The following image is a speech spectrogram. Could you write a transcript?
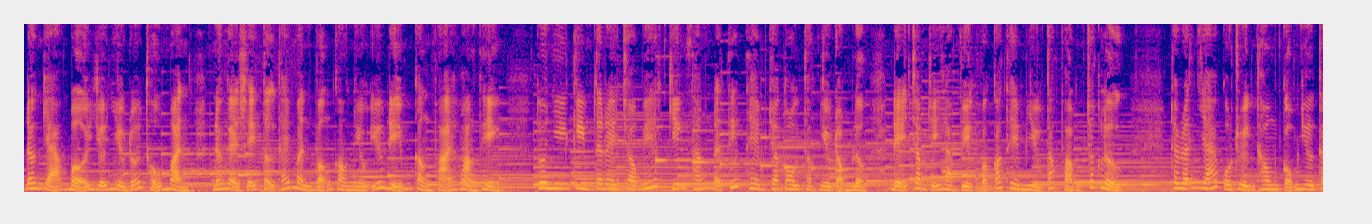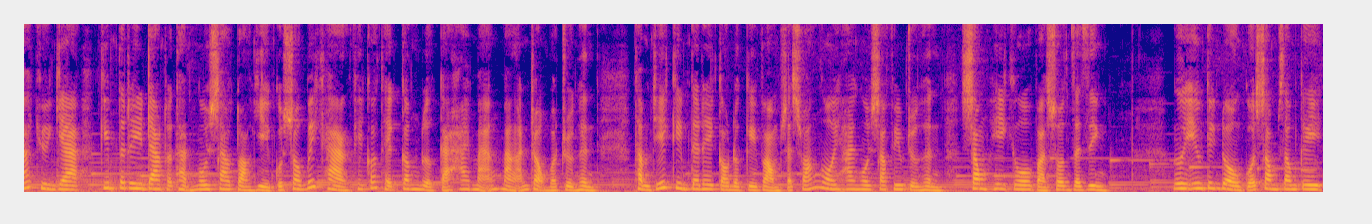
Đơn giản bởi giữa nhiều đối thủ mạnh, nữ nghệ sĩ tự thấy mình vẫn còn nhiều yếu điểm cần phải hoàn thiện. Tuy nhiên, Kim Tae cho biết chiến thắng đã tiếp thêm cho tôi thật nhiều động lực để chăm chỉ làm việc và có thêm nhiều tác phẩm chất lượng. Theo đánh giá của truyền thông cũng như các chuyên gia, Kim Tae đang trở thành ngôi sao toàn diện của showbiz Hàn khi có thể cân được cả hai mảng màn ảnh rộng và truyền hình. Thậm chí Kim Tae còn được kỳ vọng sẽ xóa ngôi hai ngôi sao phim truyền hình Song Hye-kyo và Son Jae-jin. Người yêu tiên đồn của Song Song Ki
